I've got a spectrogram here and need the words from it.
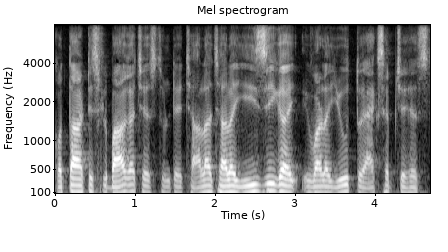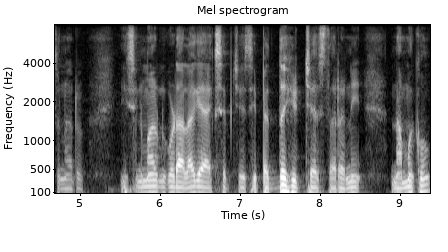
కొత్త ఆర్టిస్టులు బాగా చేస్తుంటే చాలా చాలా ఈజీగా ఇవాళ యూత్ యాక్సెప్ట్ చేసేస్తున్నారు. ఈ సినిమాను కూడా అలాగే యాక్సెప్ట్ చేసి పెద్ద హిట్ చేస్తారని నమ్మకం.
